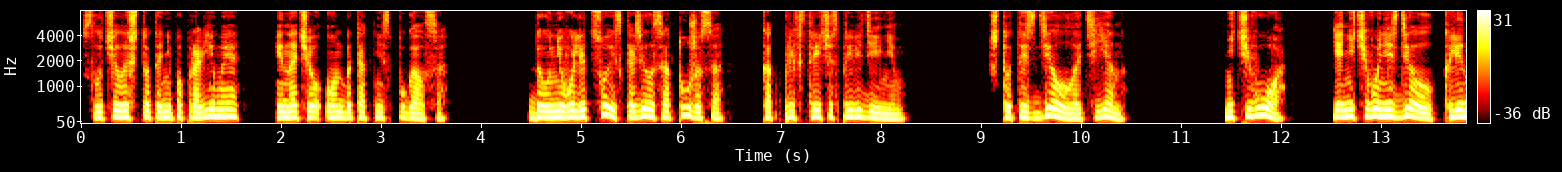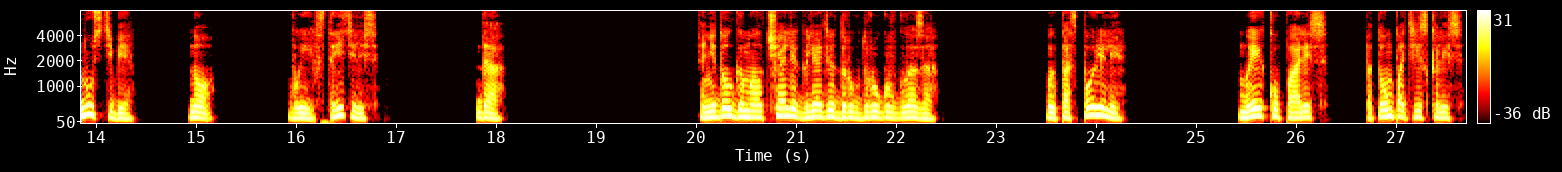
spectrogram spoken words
Случилось что-то непоправимое, иначе он бы так не испугался. Да у него лицо исказилось от ужаса, как при встрече с привидением. «Что ты сделал, Этьен?» «Ничего», я ничего не сделал, клянусь тебе. Но вы встретились? Да. Они долго молчали, глядя друг другу в глаза. Вы поспорили? Мы купались, потом потискались.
